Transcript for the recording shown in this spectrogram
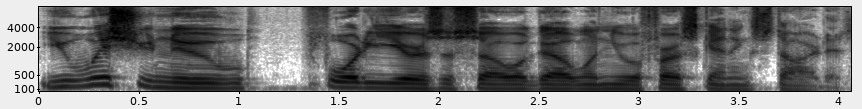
You wish you knew forty years or so ago when you were first getting started.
